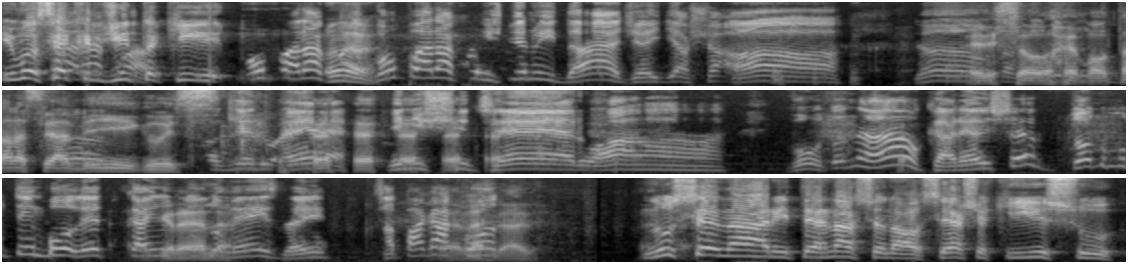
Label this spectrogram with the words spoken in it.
E você acredita que. Vamos parar, com, ah. vamos parar com a ingenuidade aí de achar. Ah, não. Eles tá são, voltaram a ser amigos. Fazendo, é, NX0, ah, voltou. Não, cara, isso é. Todo mundo tem boleto caindo é todo mês daí. Precisa pagar é a conta. Verdade. No cenário internacional, você acha que isso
